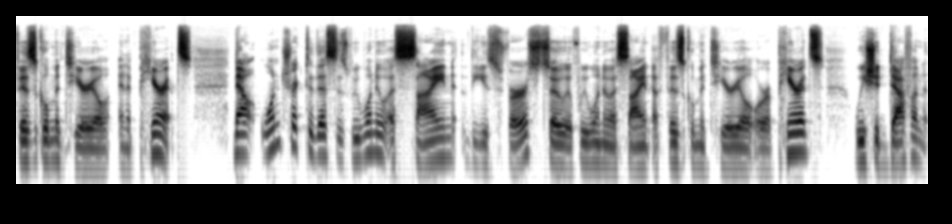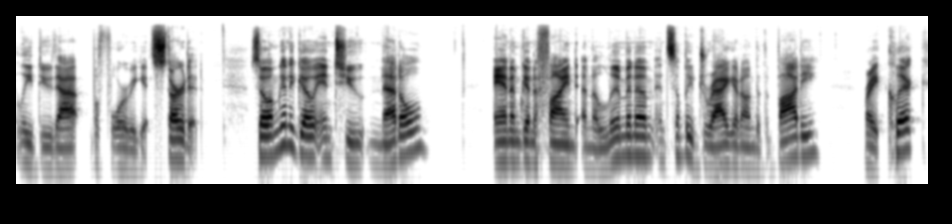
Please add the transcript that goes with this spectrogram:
physical material and appearance. Now, one trick to this is we want to assign these first. So if we want to assign a physical material or appearance, we should definitely do that before we get started. So I'm going to go into metal and I'm going to find an aluminum and simply drag it onto the body, right click.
